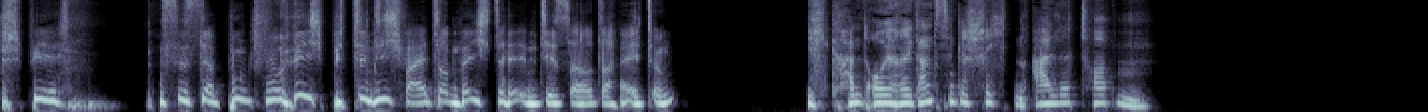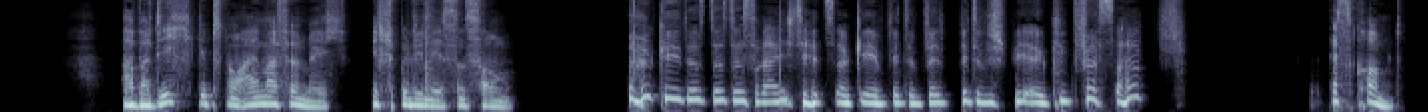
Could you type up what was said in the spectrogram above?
abspielen? Das ist der Punkt, wo ich bitte nicht weiter möchte in dieser Unterhaltung. Ich kann eure ganzen Geschichten alle toppen. Aber dich gibt's nur einmal für mich. Ich spiele den nächsten Song. Okay, das, das, das reicht jetzt. Okay, bitte, bitte, bitte spiel irgendwas ab. Es kommt.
